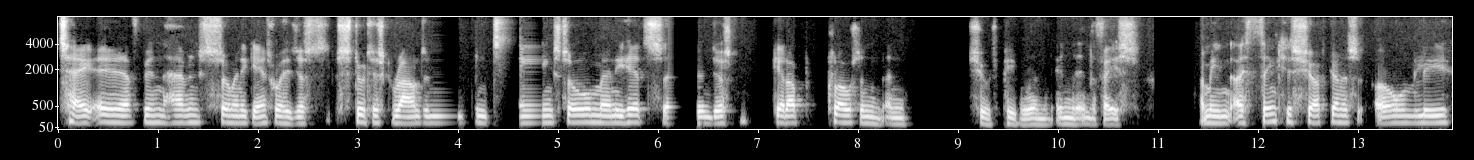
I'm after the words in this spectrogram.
ta- uh, I've been having so many games where he just stood his ground and been taking so many hits and just get up close and, and shoots people in, in in the face. I mean, I think his shotgun is only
